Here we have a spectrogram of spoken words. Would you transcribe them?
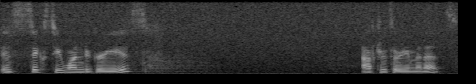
is 61 degrees after 30 minutes,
